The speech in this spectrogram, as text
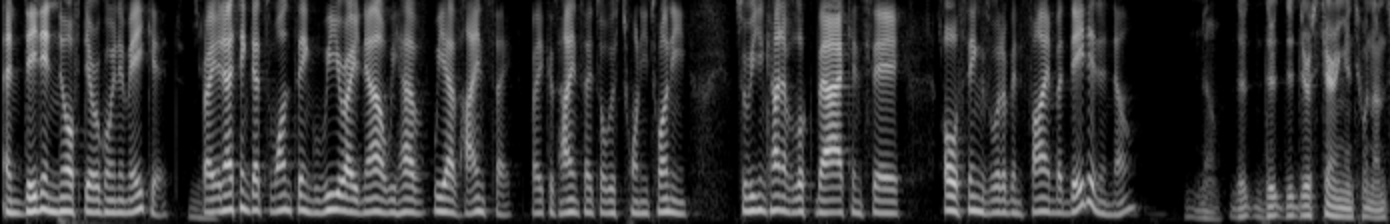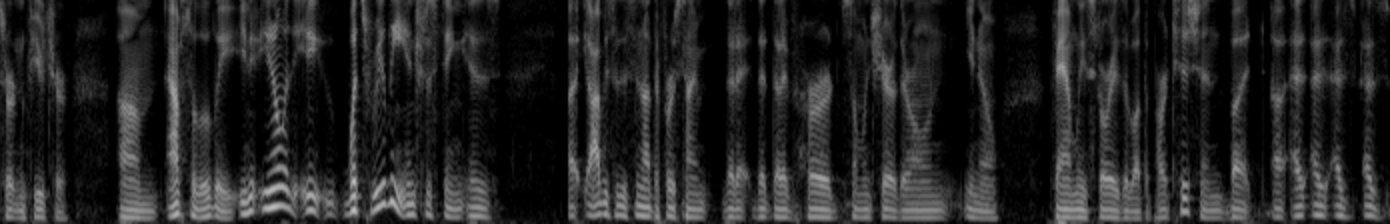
and they didn't know if they were going to make it, right? And I think that's one thing we right now we have we have hindsight, right? Because hindsight's always twenty twenty, so we can kind of look back and say, oh, things would have been fine, but they didn't know. No, they're, they're, they're staring into an uncertain future. Um, absolutely. You you know what, what's really interesting is uh, obviously this is not the first time that, I, that that I've heard someone share their own, you know, family stories about the partition. But uh, as, as as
